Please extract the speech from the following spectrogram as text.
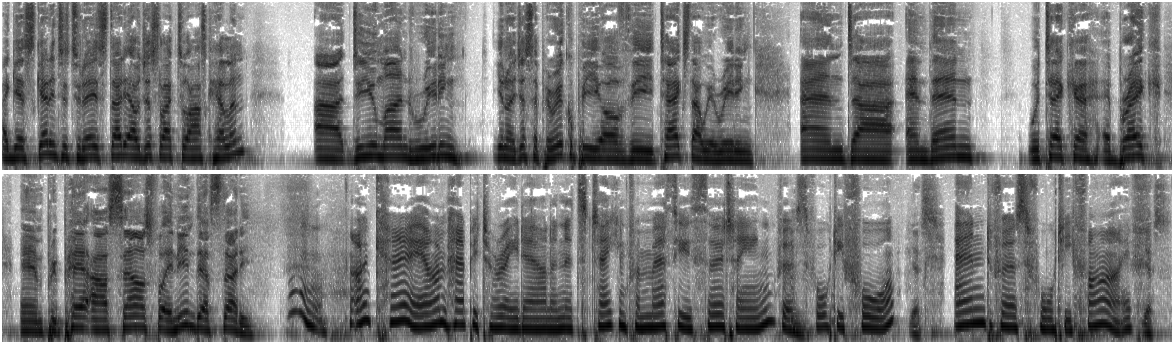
I guess get into today's study, I would just like to ask Helen, uh, do you mind reading, you know, just a pericope of the text that we're reading and, uh, and then we'll take a, a break and prepare ourselves for an in-depth study. Okay, I'm happy to read out, and it's taken from Matthew 13, verse 44, Yes. and verse 45. Yes.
